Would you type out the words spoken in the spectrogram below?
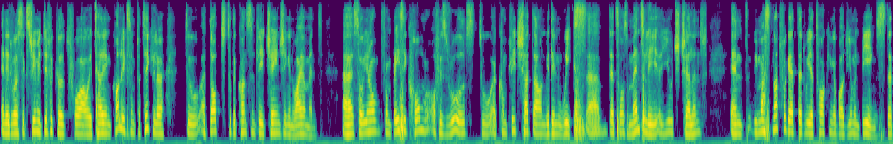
and it was extremely difficult for our Italian colleagues in particular to adopt to the constantly changing environment. Uh, so, you know, from basic home office rules to a complete shutdown within weeks, uh, that's also mentally a huge challenge. And we must not forget that we are talking about human beings that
